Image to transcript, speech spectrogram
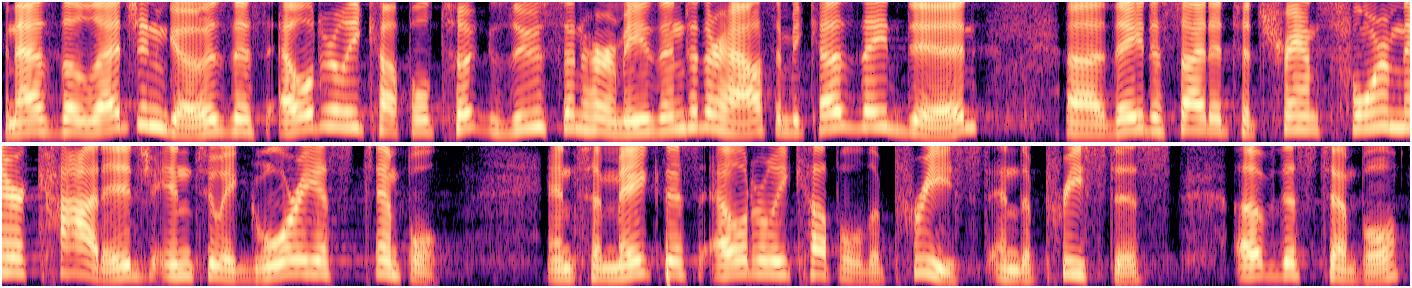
And as the legend goes, this elderly couple took Zeus and Hermes into their house, and because they did, uh, they decided to transform their cottage into a glorious temple and to make this elderly couple the priest and the priestess of this temple,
